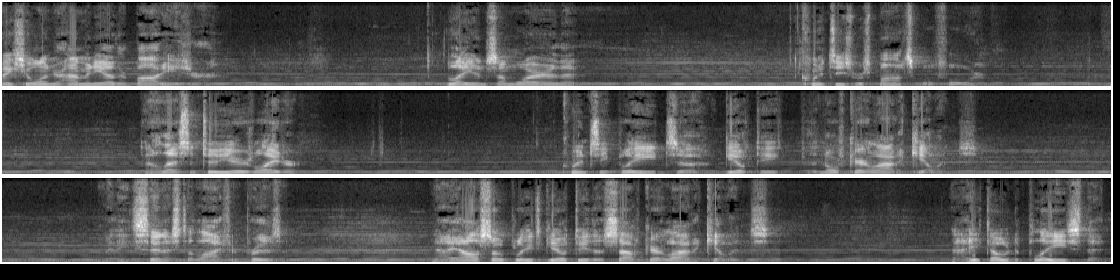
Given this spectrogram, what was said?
makes you wonder how many other bodies are laying somewhere that Quincy's responsible for. Now, less than two years later, Quincy pleads uh, guilty to the North Carolina killings, and he's sentenced to life in prison. Now, he also pleads guilty to the South Carolina killings. Now, he told the police that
